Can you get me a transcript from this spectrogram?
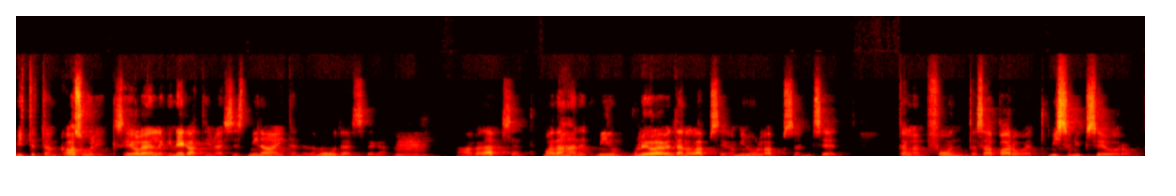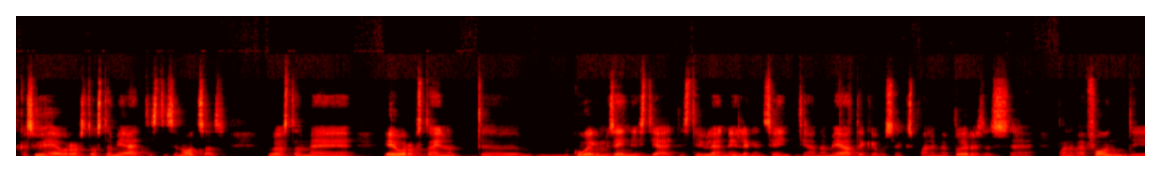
mitte, et ta on kasulik, see ei ole jällegi negatiivne asi, sest mina eitan teda muude asjadega. Mm.. aga täpselt, ma tahan, et minu, mul ei ole veel täna lapsi, aga minu laps on see, et tal on fond, ta saab aru, et mis on üks euro, et kas ühe eurost ostame jäätist ja see on otsas või ostame eurost ainult äh, kuuekümne sendist jäätist ja ülejäänud nelikümmend senti anname heategevuseks, paneme põrsasse, paneme fondi.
